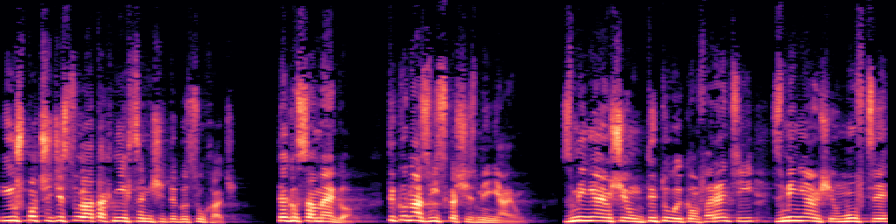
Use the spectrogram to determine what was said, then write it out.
I już po 30 latach nie chce mi się tego słuchać. Tego samego. Tylko nazwiska się zmieniają. Zmieniają się tytuły konferencji, zmieniają się mówcy,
